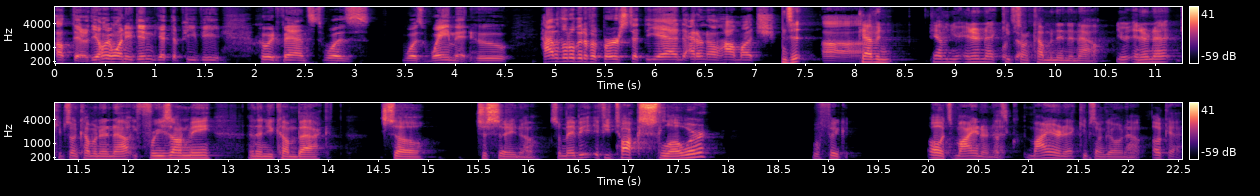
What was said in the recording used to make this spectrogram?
up there. The only one who didn't get the PB who advanced was was Wayment, who had a little bit of a burst at the end. I don't know how much. is it Uh, Kevin? Kevin, your internet keeps on coming in and out. Your internet keeps on coming in and out. You freeze on me, and then you come back. So just so you know. So maybe if you talk slower, we'll figure. Oh, it's my internet. That's- My internet keeps on going out. Okay.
